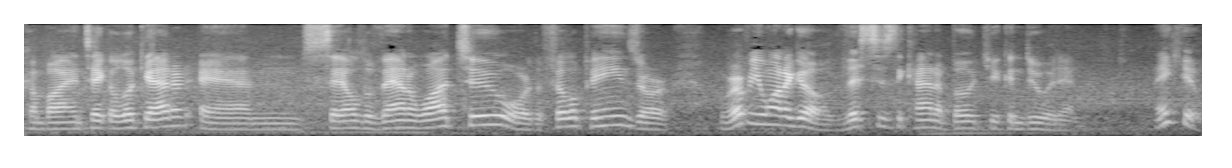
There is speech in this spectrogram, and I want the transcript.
Come by and take a look at it and sail to Vanuatu or the Philippines or wherever you want to go. This is the kind of boat you can do it in. Thank you.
